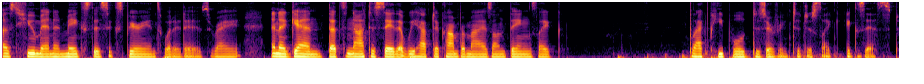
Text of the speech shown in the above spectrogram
us human and makes this experience what it is right and again, that's not to say that we have to compromise on things like black people deserving to just like exist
